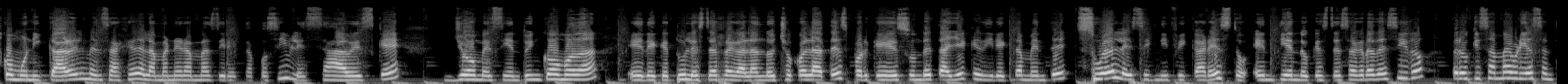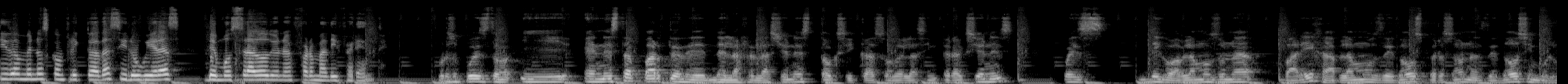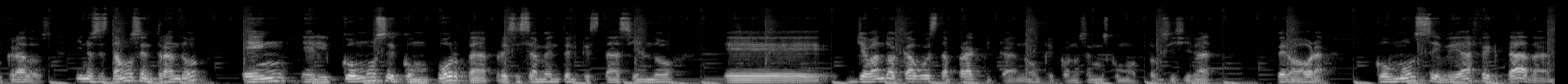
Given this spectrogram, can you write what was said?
comunicar el mensaje de la manera más directa posible. ¿Sabes qué? Yo me siento incómoda eh, de que tú le estés regalando chocolates porque es un detalle que directamente suele significar esto. Entiendo que estés agradecido, pero quizá me habría sentido menos conflictuada si lo hubieras demostrado de una forma diferente. Por supuesto, y en esta parte de, las relaciones tóxicas o de las interacciones, pues digo, hablamos de una pareja, hablamos de dos personas, de dos involucrados, y nos estamos centrando en el cómo se comporta precisamente el que está haciendo, eh, llevando a cabo esta práctica, ¿no? Que conocemos como toxicidad. Pero ahora, ¿cómo se ve afectada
